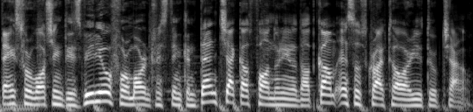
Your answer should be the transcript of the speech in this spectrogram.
Thanks for watching this video. For more interesting content, check out phonearena.com and subscribe to our YouTube channel.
